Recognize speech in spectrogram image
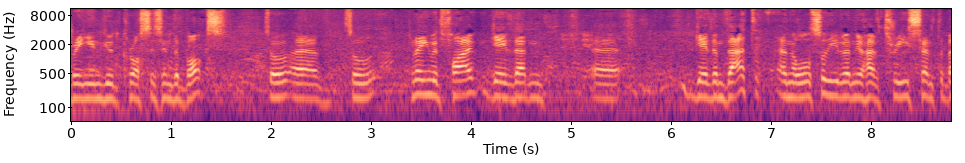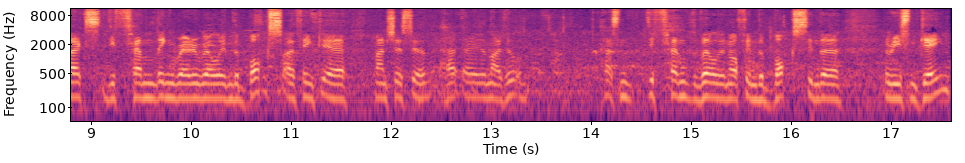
bring in good crosses in the box. So, uh, so playing with five gave them gave them that, and also when you have three centre backs defending very well in the box, I think uh, Manchester uh, United hasn't defended well enough in the box in the recent game.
